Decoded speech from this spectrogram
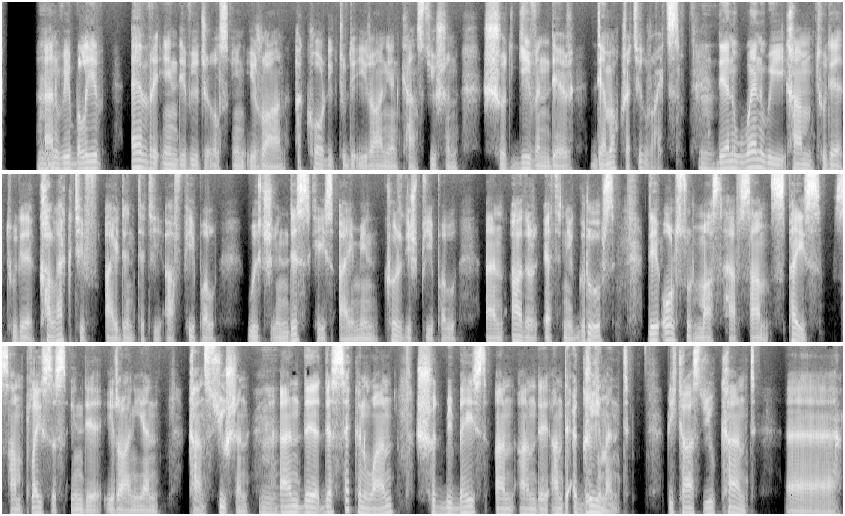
Mm. And we believe every individuals in Iran, according to the Iranian constitution, should given their democratic rights. Mm. Then when we come to the to the collective identity of people, which in this case I mean Kurdish people and other ethnic groups, they also must have some space some places in the Iranian constitution. Mm. And the, the second one should be based on, on, the, on the agreement because you can't uh,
